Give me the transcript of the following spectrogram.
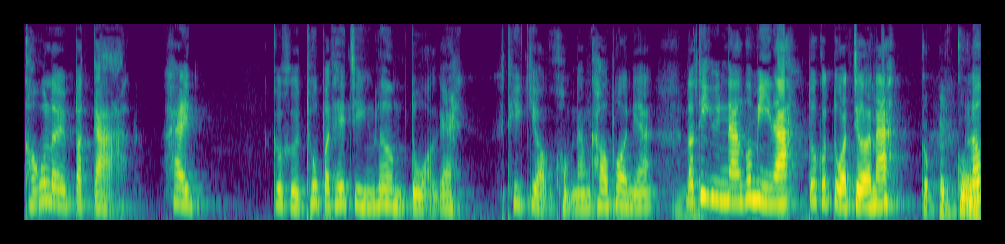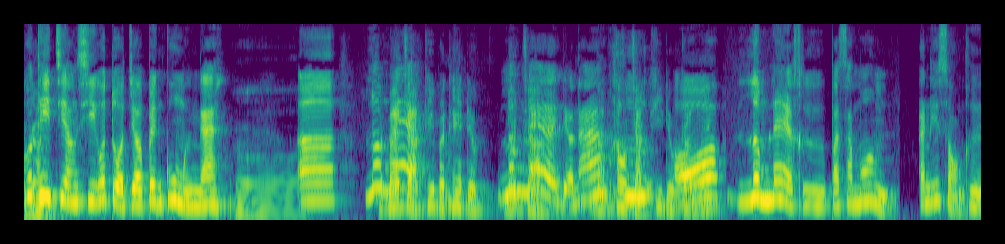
เขาก็เลยประกาศให้ ก็คือทุกประเทศจีนเริ่มตรวจไงที่เกี่ยวกับของนำเข้าพวกเนี้ย แล้วที่ยูนนานก็มีนะตัวก็ตรวจเจอนะก็เป็นกุ้งแล้วก็เหมือนนที่เจียงซีก็ตรวจเจอเป็นกุ้งเหมือนกันอ๋อเออเริ่มแต่แรมากจากที่ประเทศเดียวเริ่มแรากเดี๋ยวนะนำเข้าจากที่เดียวกันอ๋ไหมอเริ่มแรกคือปลาแซลมอนอันที่สองคือ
